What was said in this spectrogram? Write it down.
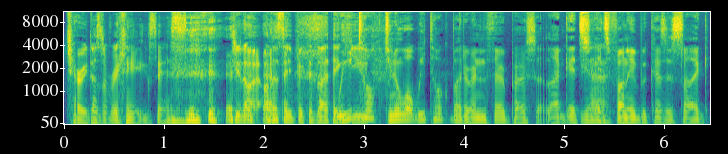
Cherry doesn't really exist. Do you know honestly? Because I think we you, talk. Do you know what we talk about her in the third person? Like it's Yeah. it's funny because it's like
